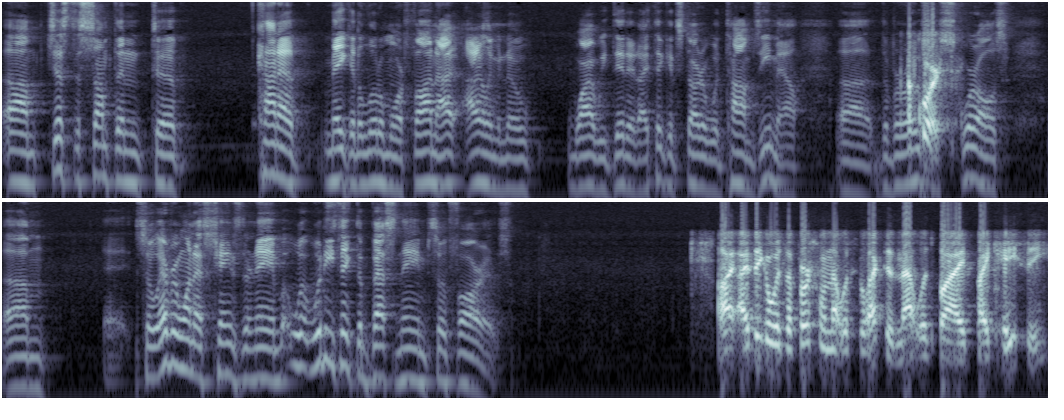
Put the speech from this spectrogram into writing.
um, just to something to kind of make it a little more fun. I, I don't even know why we did it. I think it started with Tom's email, uh, the Verosa. Squirrels. Um, so everyone has changed their name. What, what do you think the best name so far is? I, I think it was the first one that was selected, and that was by by Casey,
